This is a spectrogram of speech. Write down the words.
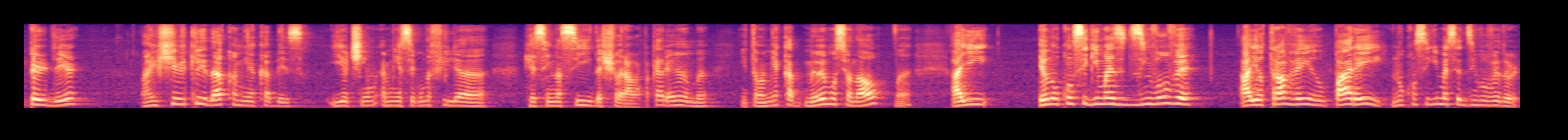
perder, aí eu tive que lidar com a minha cabeça. E eu tinha a minha segunda filha recém-nascida, chorava pra caramba. Então a minha, meu emocional, né? Aí eu não consegui mais desenvolver. Aí eu travei, eu parei, não consegui mais ser desenvolvedor,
